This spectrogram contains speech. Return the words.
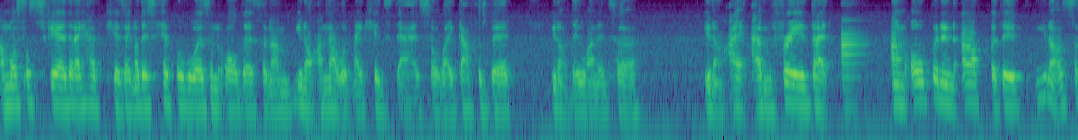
I'm also scared that I have kids. I know there's HIPAA laws and all this, and I'm, you know, I'm not with my kid's dad. So, like, God forbid, you know, they wanted to, you know, I, I'm afraid that I, I'm opening up, but they, you know, so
